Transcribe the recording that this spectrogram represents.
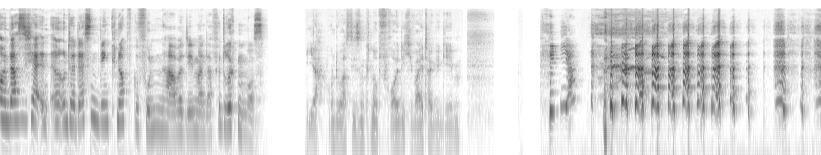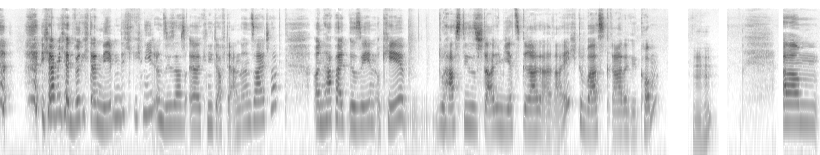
und dass ich ja in, äh, unterdessen den Knopf gefunden habe, den man dafür drücken muss. Ja, und du hast diesen Knopf freudig weitergegeben. Ja. ich habe mich halt wirklich dann neben dich gekniet und sie saß, äh, kniete auf der anderen Seite und habe halt gesehen, okay, du hast dieses Stadium jetzt gerade erreicht, du warst gerade gekommen. Mhm. Ähm,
